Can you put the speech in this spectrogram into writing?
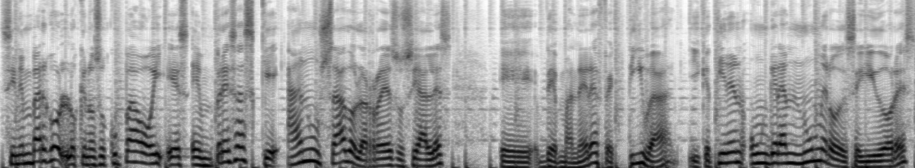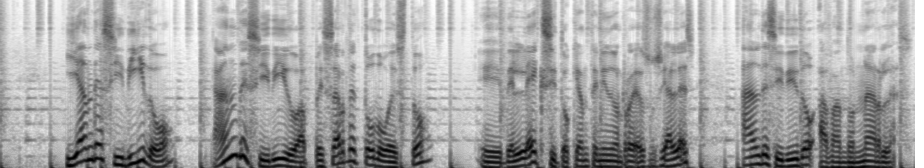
Sin embargo, lo que nos ocupa hoy es empresas que han usado las redes sociales eh, de manera efectiva y que tienen un gran número de seguidores y han decidido han decidido, a pesar de todo esto, eh, del éxito que han tenido en redes sociales, han decidido abandonarlas.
